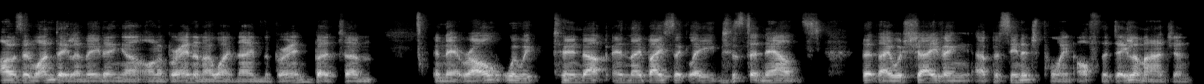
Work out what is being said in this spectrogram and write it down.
I, was in, one dealer meeting uh, on a brand, and I won't name the brand, but um, in that role where we turned up and they basically just announced that they were shaving a percentage point off the dealer margin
